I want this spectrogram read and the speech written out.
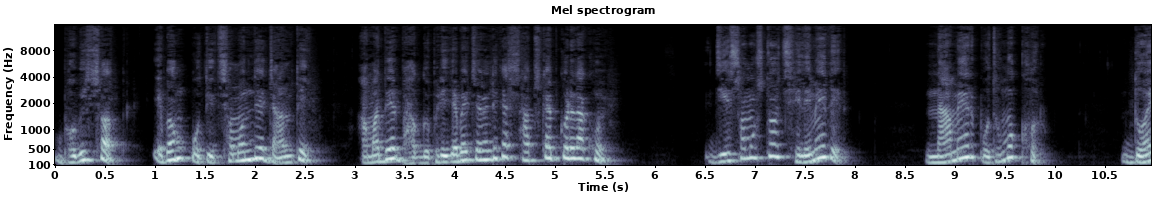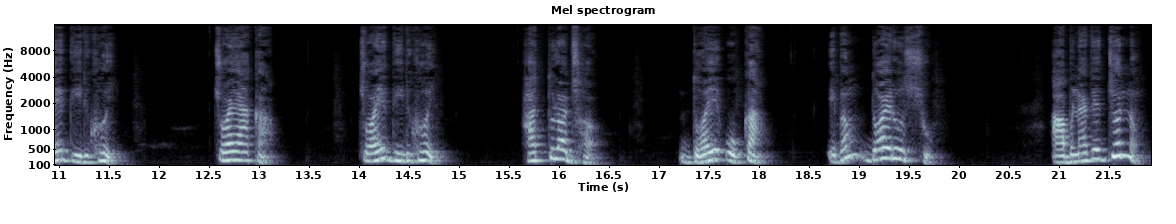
ভবিষ্যৎ এবং অতীত সম্বন্ধে জানতে আমাদের ভাগ্য ফিরে যাবে চ্যানেলটিকে সাবস্ক্রাইব করে রাখুন। যে সমস্ত ছেলেমেয়েদের নামের প্রথম অক্ষর, দয়ে দীর্ঘই চয় আঁকা চয়ে দীর্ঘই হাত তোলা ঝ দয়ে ওকা এবং দয় রস্যু। আপনাদের জন্য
